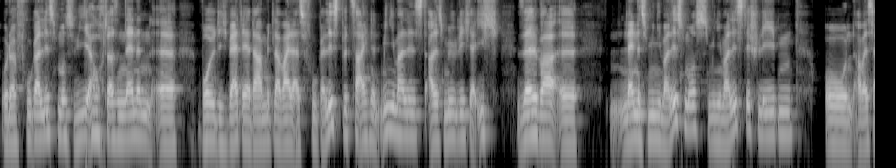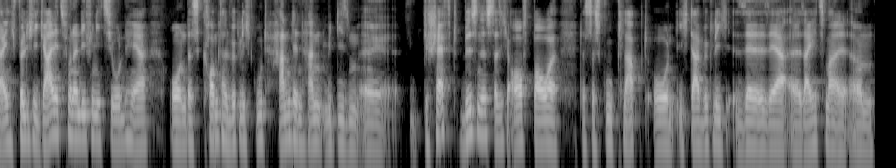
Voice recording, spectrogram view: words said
oder Frugalismus, wie auch das nennen äh, wollt. Ich werde ja da mittlerweile als Frugalist bezeichnet, Minimalist, alles mögliche. Ich selber äh, nenne es Minimalismus, minimalistisch leben und, aber ist ja eigentlich völlig egal jetzt von der Definition her. Und das kommt halt wirklich gut Hand in Hand mit diesem äh, Geschäft, Business, das ich aufbaue, dass das gut klappt und ich da wirklich sehr, sehr, äh, sage ich jetzt mal, ähm,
